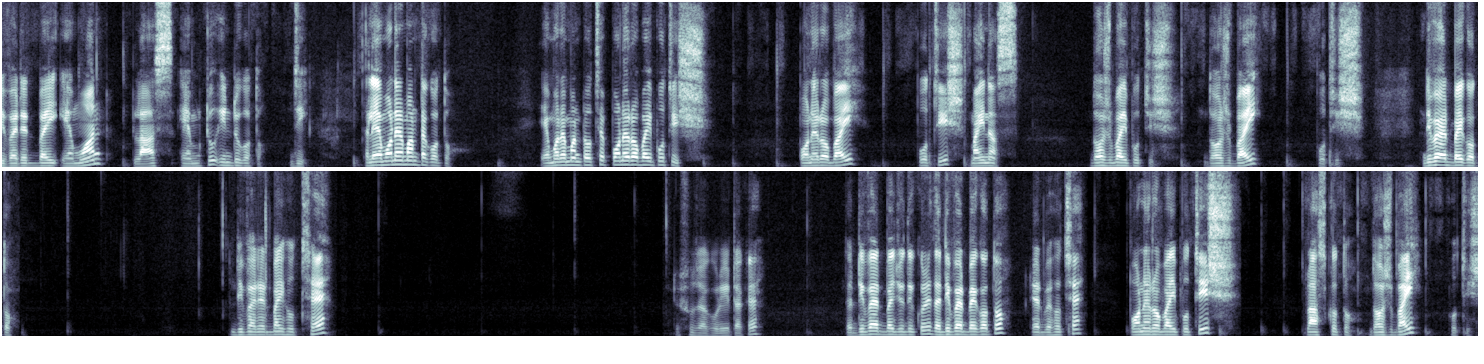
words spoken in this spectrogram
divided by M one plus M two into কত? জি তাহলে এম ওয়ানের মানটা কত? এম ওয়ানের মানটা হচ্ছে পনেরো বাই পঁচিশ। পনেরো বাই পঁচিশ মাইনাস দশ বাই পঁচিশ। দশ বাই পঁচিশ। ডিভাইড বাই কত? ডিভাইডেড বাই হচ্ছে সোজা করি এটাকে। তো ডিভাইড বাই যদি করি, তা ডিভাইড বাই কত? ডিভাইড বাই হচ্ছে পনেরো বাই পঁচিশ প্লাস কত? দশ বাই পঁচিশ।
